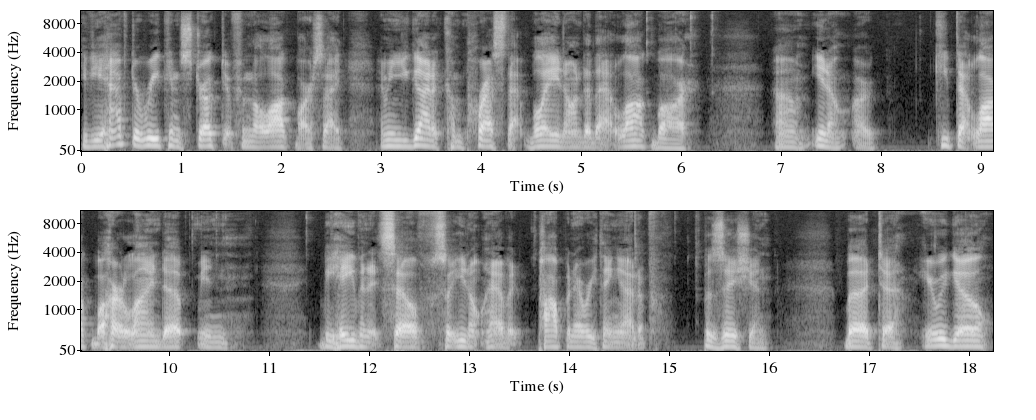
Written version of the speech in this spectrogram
If you have to reconstruct it from the lock bar side, I mean, you got to compress that blade onto that lock bar. Um, you know, or keep that lock bar lined up in behaving itself so you don't have it popping everything out of position. But uh, here we go,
